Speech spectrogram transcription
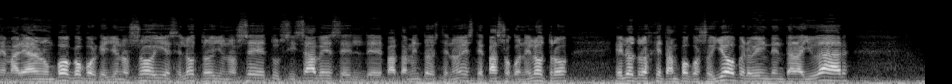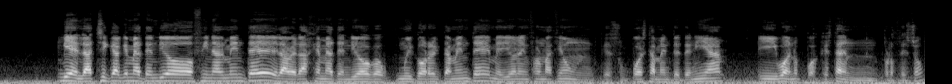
me marearon un poco porque yo no soy, es el otro, yo no sé, tú sí sabes, el departamento este no es, te paso con el otro, el otro es que tampoco soy yo, pero voy a intentar ayudar. Bien, la chica que me atendió finalmente, la verdad es que me atendió muy correctamente, me dio la información que supuestamente tenía y bueno, pues que está en proceso,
